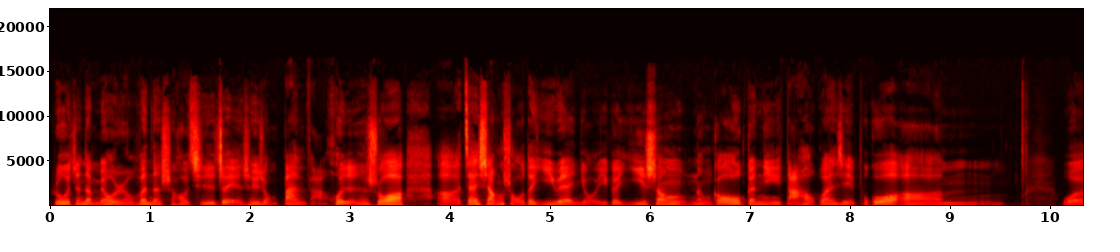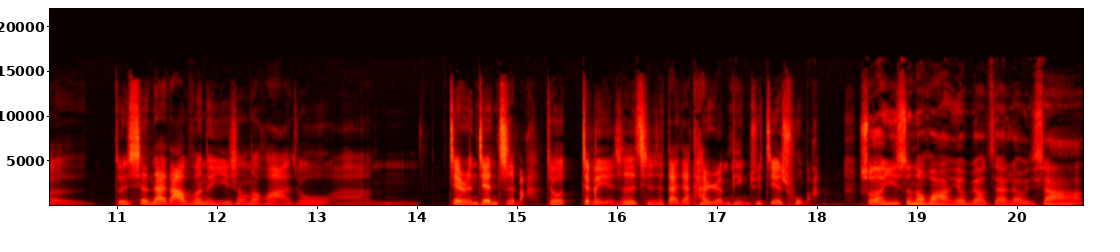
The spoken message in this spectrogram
如果真的没有人问的时候，其实这也是一种办法，或者是说，呃，在相熟的医院有一个医生能够跟你打好关系。不过，嗯，我对现在大部分的医生的话，就啊，见仁见智吧。就这个也是，其实大家看人品去接触吧。说到医生的话，要不要再聊一下？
